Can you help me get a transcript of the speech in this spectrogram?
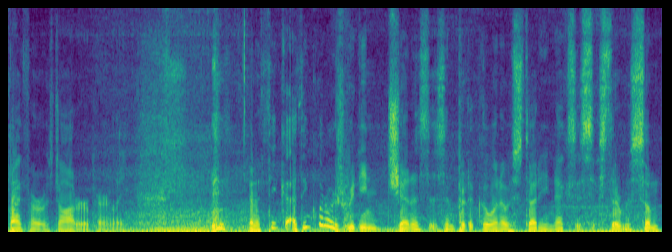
by Pharaoh's daughter, apparently. and I think I think when I was reading Genesis, and particularly when I was studying Exodus, there was some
